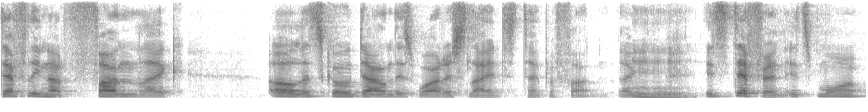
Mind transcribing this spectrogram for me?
definitely not fun. Like, oh, let's go down this water slide type of fun. Like, Mhm. it's different. It's more.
